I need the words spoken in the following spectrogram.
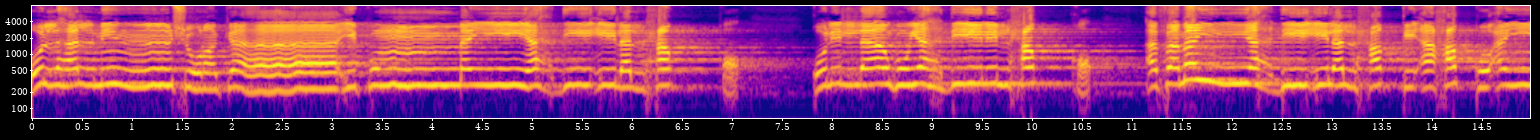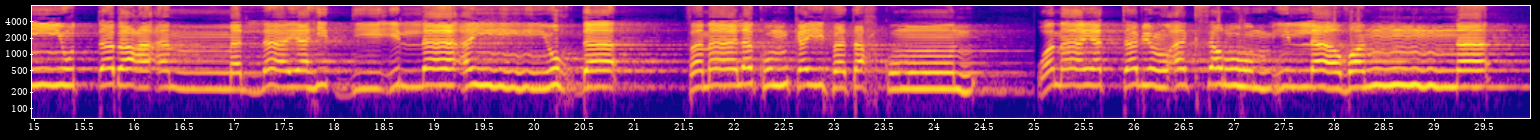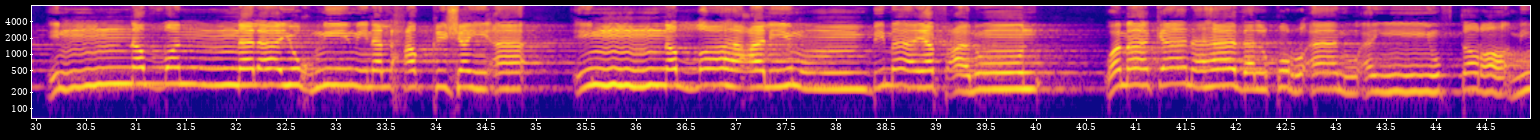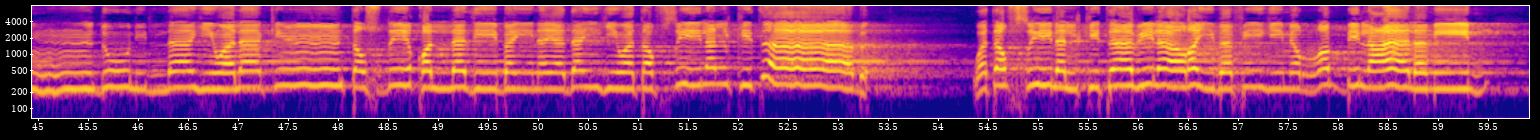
قل هل من شركائكم من يهدي إلى الحق؟ قل الله يهدي للحق. أفمن يهدي إلى الحق أحق أن يتبع أم من لا يهدي إلا أن يهدى؟ فما لكم كيف تحكمون؟ وما يتبع أكثرهم إلا ظنّا إن الظن لا يغني من الحق شيئا. إن الله عليم بما يفعلون. وما كان هذا القرآن أن يفترى من دون الله ولكن تصديق الذي بين يديه وتفصيل الكتاب. وتفصيل الكتاب لا ريب فيه من رب العالمين.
